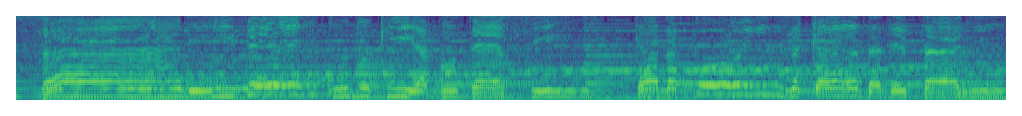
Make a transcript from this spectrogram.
Sabe que acontece, cada coisa, cada detalhe.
